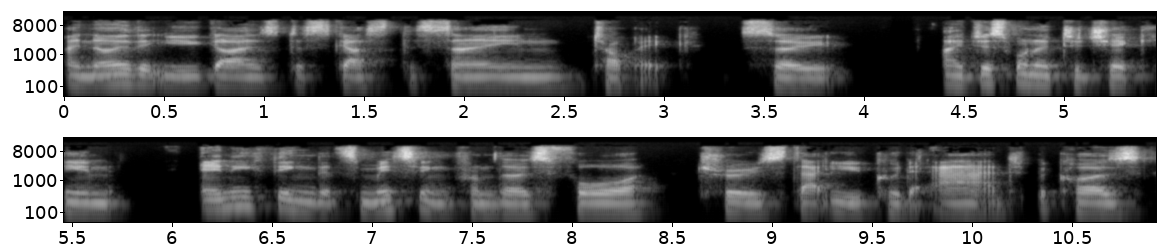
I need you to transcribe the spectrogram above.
I know that you guys discussed the same topic. So I just wanted to check in anything that's missing from those four truths that you could add because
